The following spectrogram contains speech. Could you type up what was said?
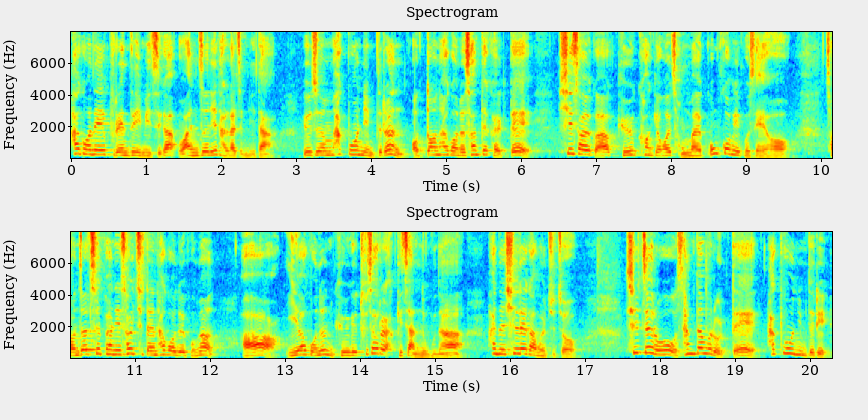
학원의 브랜드 이미지가 완전히 달라집니다. 요즘 학부모님들은 어떤 학원을 선택할 때 시설과 교육 환경을 정말 꼼꼼히 보세요. 전자칠판이 설치된 학원을 보면 아, 이 학원은 교육에 투자를 아끼지 않는구나 하는 신뢰감을 주죠. 실제로 상담을 올 때 학부모님들이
